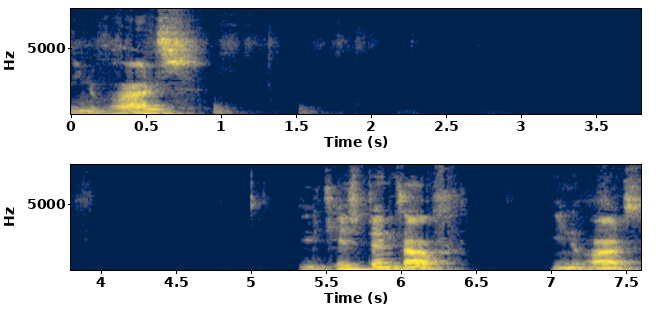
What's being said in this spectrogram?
inverse existence of inverse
